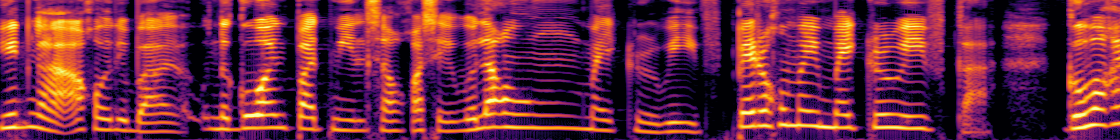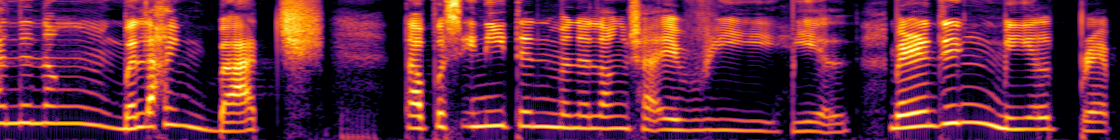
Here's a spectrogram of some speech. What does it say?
yun nga, ako, di ba, nag-one pot meals ako kasi wala akong microwave. Pero kung may microwave ka, gawa ka na ng malaking batch. Tapos, initin mo na lang siya every meal. Meron ding meal prep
